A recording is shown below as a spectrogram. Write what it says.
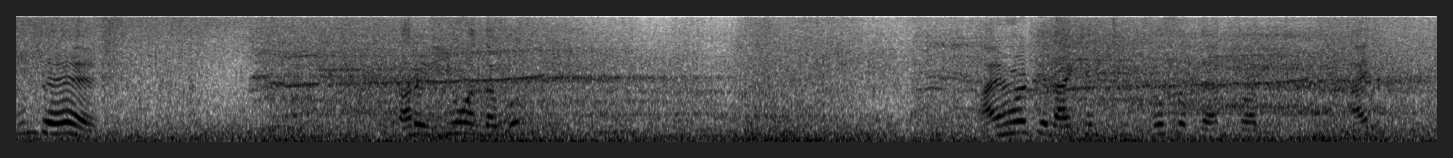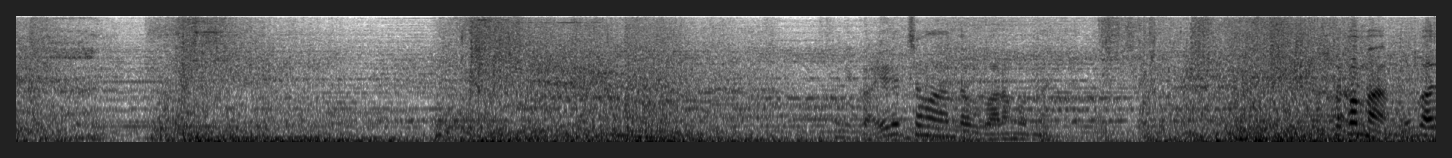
뭔데? 나를 이용한다고? I heard that I can do both of them, but I 그러니까 1회차만 한다고 말한 건 아닌데 잠깐만 뭔가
